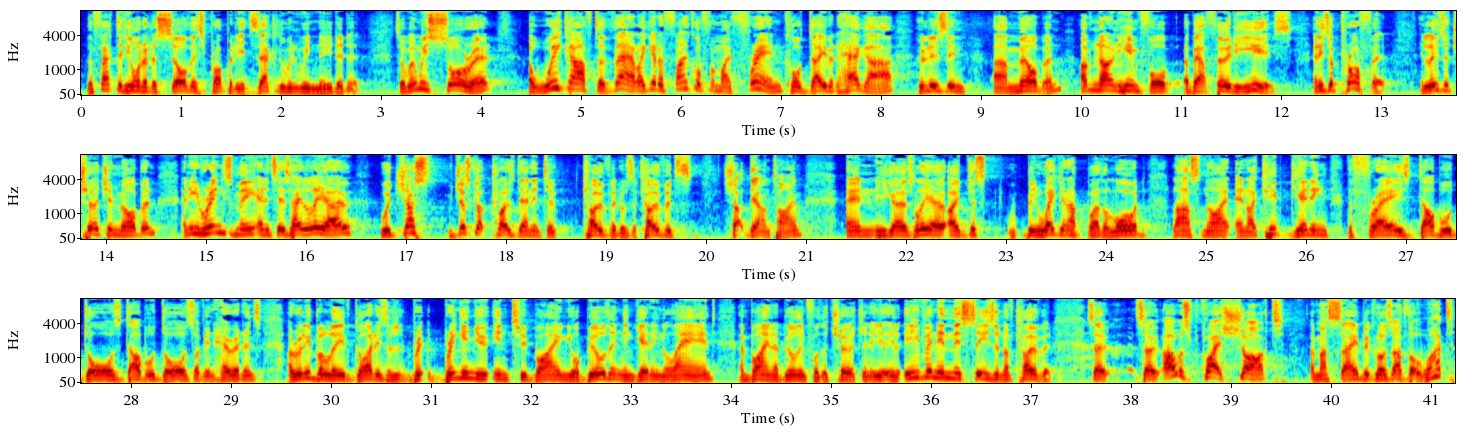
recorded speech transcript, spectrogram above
the fact that he wanted to sell this property exactly when we needed it. So when we saw it, a week after that, I get a phone call from my friend called David Hagar, who lives in uh, Melbourne. I've known him for about 30 years, and he's a prophet. He leads a church in Melbourne, and he rings me and he says, "Hey, Leo, we just we just got closed down into COVID. It was a COVID shutdown time, and he goes, Leo, I just been waking up by the Lord last night, and I keep getting the phrase double doors, double doors of inheritance. I really believe God is bringing you into buying your building and getting land and buying a building for the church, and even in this season of COVID. So, so I was quite shocked, I must say, because I thought, what?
